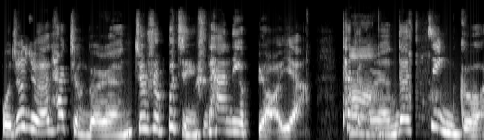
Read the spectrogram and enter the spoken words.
我就觉得他整个人就是不仅是他那个表演，他整个嗯人的性格啊，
